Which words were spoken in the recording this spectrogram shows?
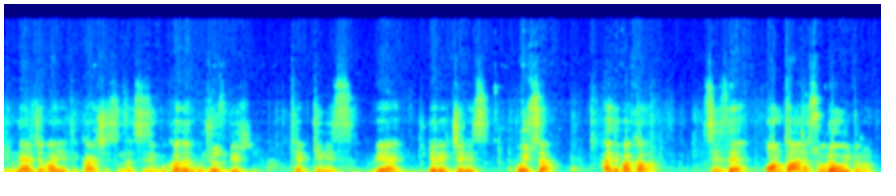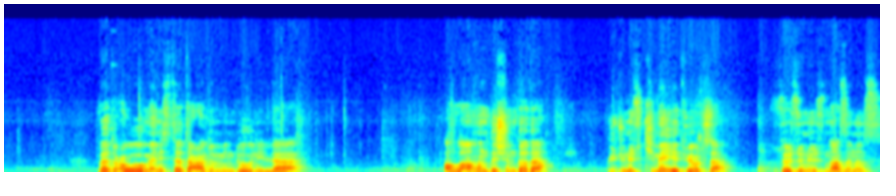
binlerce ayeti karşısında sizin bu kadar ucuz bir tepkiniz veya gerekçeniz buysa hadi bakalım. Siz de 10 tane sure uydurun. Ved'u men istata'dum min dunillah. Allah'ın dışında da gücünüz kime yetiyorsa, sözünüz, nazınız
